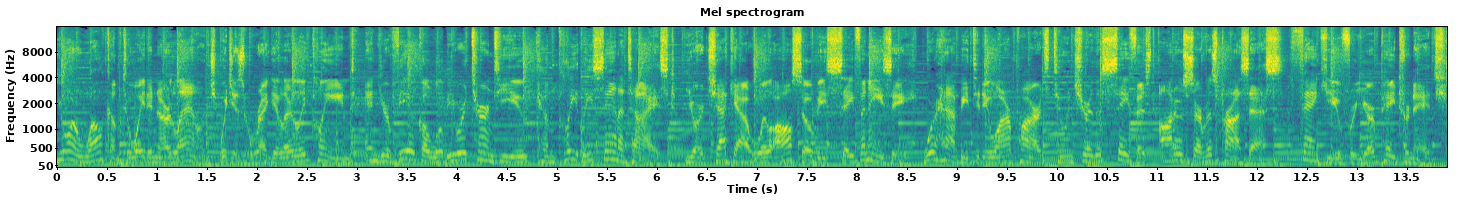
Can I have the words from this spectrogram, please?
You are welcome to wait in our lounge, which is regularly cleaned, and your vehicle will be returned to you completely sanitized. Your checkout will also be safe and easy. We're happy to do our part to ensure the safest auto service process. Thank you for your patronage.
